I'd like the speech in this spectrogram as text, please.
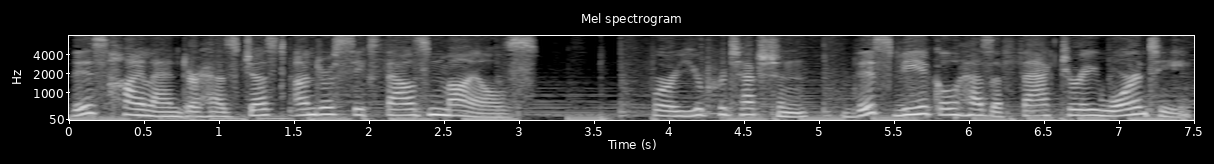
This Highlander has just under 6,000 miles. For your protection, this vehicle has a factory warranty.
